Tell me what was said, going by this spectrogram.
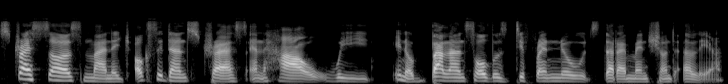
stressors, manage oxidant stress, and how we you know, balance all those different nodes that I mentioned earlier.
